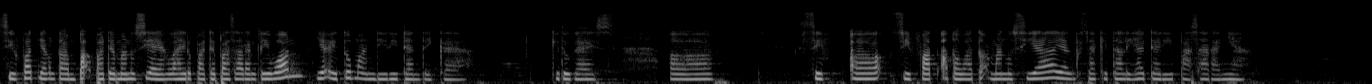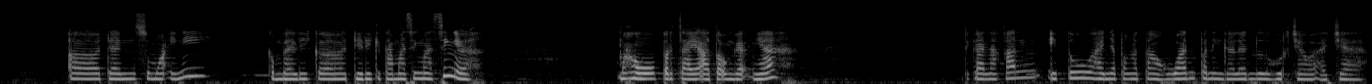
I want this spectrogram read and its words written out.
Sifat yang tampak pada manusia yang lahir pada pasaran kliwon yaitu mandiri dan tega. Gitu guys. Uh, sif, uh, sifat atau watak manusia yang bisa kita lihat dari pasarannya uh, dan semua ini kembali ke diri kita masing-masing ya. Mau percaya atau enggaknya dikarenakan itu hanya pengetahuan peninggalan leluhur Jawa aja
